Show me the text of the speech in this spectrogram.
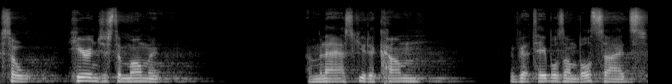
So, here in just a moment, I'm going to ask you to come. We've got tables on both sides.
